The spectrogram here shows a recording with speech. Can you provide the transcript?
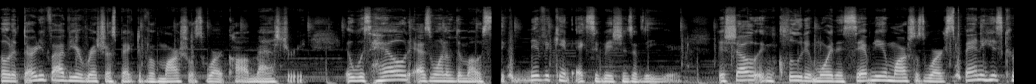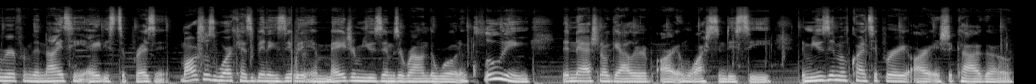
held a 35 year retrospective of Marshall's work called Mastry. It was held as one of the most significant exhibitions of the year. The show included more than 70 of Marshall's work spanning his career from the 1980s to present. Marshall's work has been exhibited in major museums around the world, including the National Gallery of Art in Washington, D.C., the Museum of Contemporary Art in Chicago,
